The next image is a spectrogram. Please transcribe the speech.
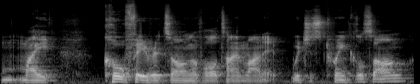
my co-favorite song of all time on it, which is Twinkle Song.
